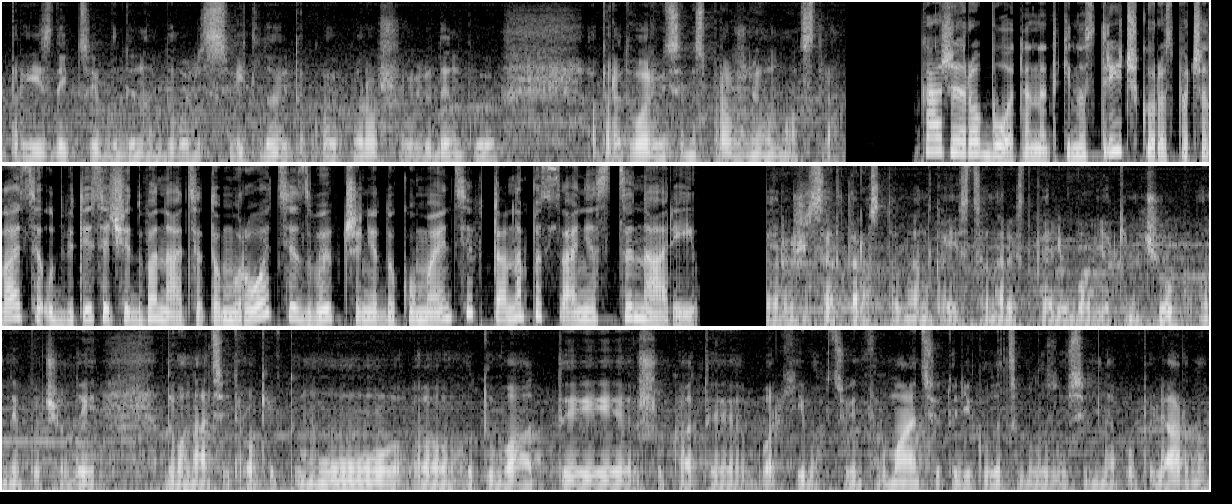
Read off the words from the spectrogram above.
приїздить в цей будинок доволі світлою, такою хорошою людинкою, а перетворюється на справжнього монстра. Каже, робота над кінострічкою розпочалася у 2012 році з вивчення документів та написання сценаріїв. Режисер Тарас Томенко і сценаристка Любов Якимчук вони почали 12 років тому е, готувати, шукати в архівах цю інформацію, тоді, коли це було зовсім не популярно.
